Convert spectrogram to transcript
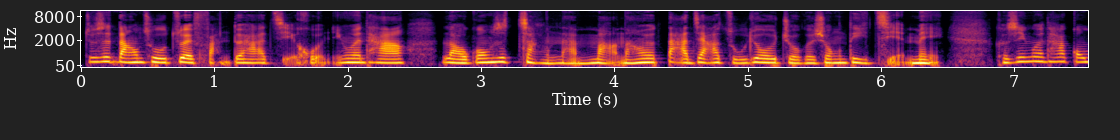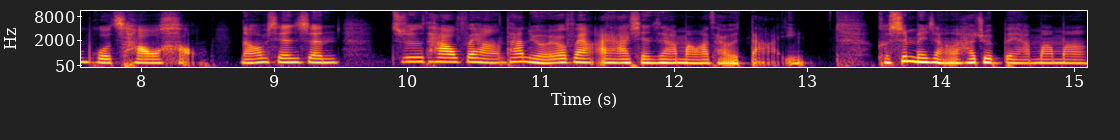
就是当初最反对他结婚，因为她老公是长男嘛，然后大家族又有九个兄弟姐妹，可是因为他公婆超好，然后先生就是他又非常，他女儿又非常爱他先生，他妈妈才会答应，可是没想到他却被他妈妈。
